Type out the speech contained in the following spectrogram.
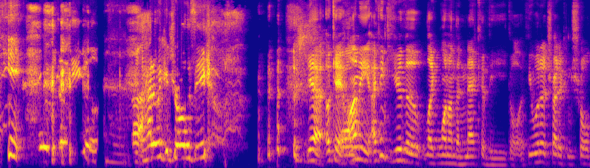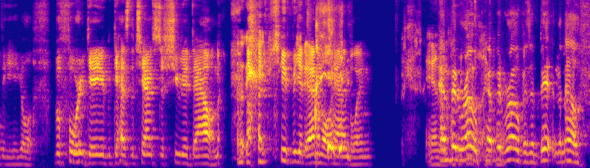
Eagle. Uh, how do we control this eagle? Yeah, okay, Um, Ani, I think you're the like one on the neck of the eagle. If you want to try to control the eagle before Gabe has the chance to shoot it down, Okay. keep me at animal handling. Hemp And rope, handling. hempen rope is a bit in the mouth.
